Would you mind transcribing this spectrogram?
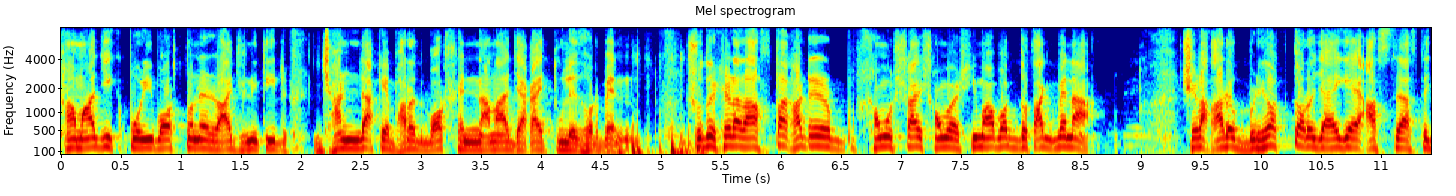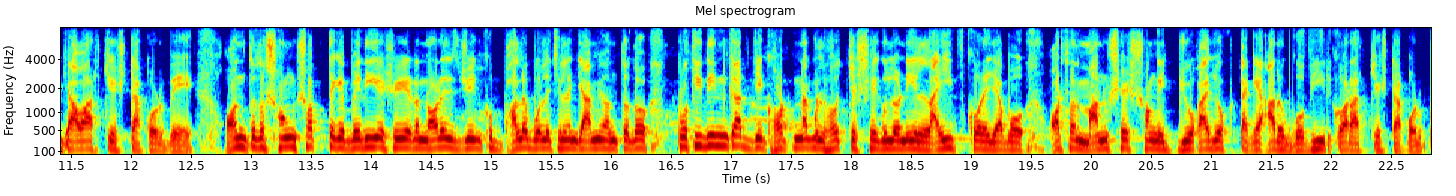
সামাজিক পরিবর্তনের রাজনীতির ঝান্ডাকে ভারতবর্ষের নানা জায়গায় তুলে ধরবেন। শুধু সেটা রাস্তাঘাটের সমস্যায় সময় সীমাবদ্ধ থাকবে না, সেটা আরও বৃহত্তর জায়গায় আস্তে আস্তে যাওয়ার চেষ্টা করবে। অন্তত সংসদ থেকে বেরিয়ে এসে এটা নরেশ জৈন খুব ভালো বলেছিলেন যে, আমি অন্তত প্রতিদিনকার যে ঘটনাগুলো হচ্ছে সেগুলো নিয়ে লাইভ করে যাব। অর্থাৎ মানুষের সঙ্গে যোগাযোগটাকে আরও গভীর করার চেষ্টা করব।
